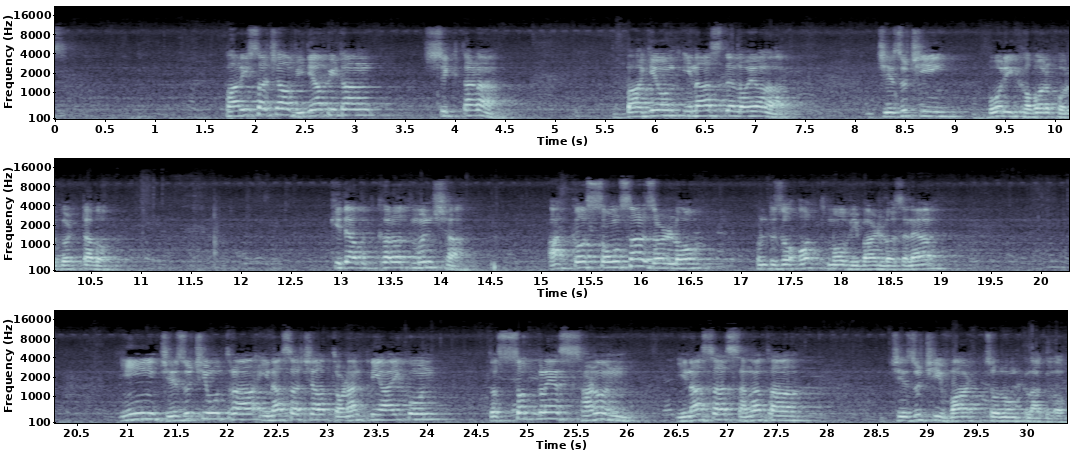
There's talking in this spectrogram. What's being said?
पारिसाच्या विद्यापीठान शिकताना बागेवन इनास दे लोयोला जेजूची बरी खबर परगडटालो कित्याक उपकारत मनशा आख्खो संवसार जडलो पूण तुजो आत्मो विबाडलो जाल्यार ही जेजूची उतरां इनासाच्या तोंडांतली आयकून तो सगळें साणून इनासा सांगाता जेजूची वाट चलोवंक लागलो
